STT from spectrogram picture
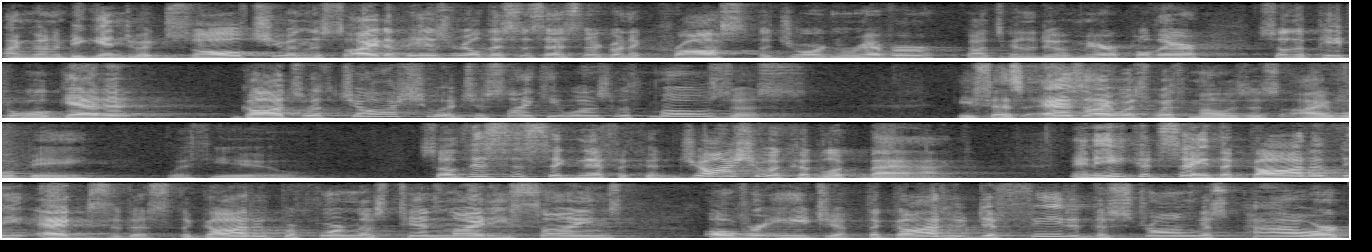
I'm going to begin to exalt you in the sight of Israel. This is as they're going to cross the Jordan River. God's going to do a miracle there so the people will get it. God's with Joshua, just like he was with Moses. He says, As I was with Moses, I will be with you. So this is significant. Joshua could look back and he could say, The God of the Exodus, the God who performed those 10 mighty signs over Egypt, the God who defeated the strongest power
